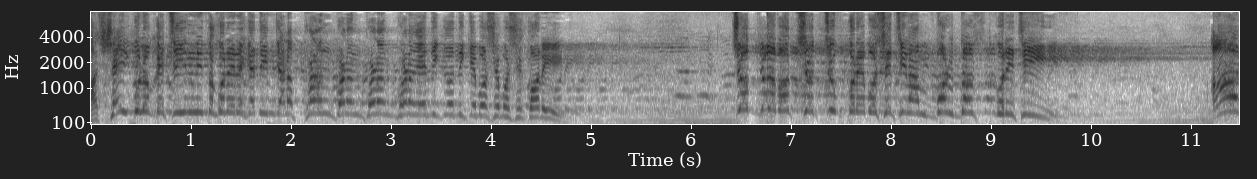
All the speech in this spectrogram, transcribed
আর সেইগুলোকে চিহ্নিত করে রেখে দিন যারা ফড়ং ফড়ং ফড়ং ফড়ং এদিকে ওদিকে বসে বসে করে। চোদ্দ বছর চুপ করে বসেছিলাম, বরদস্ত করেছি। আর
